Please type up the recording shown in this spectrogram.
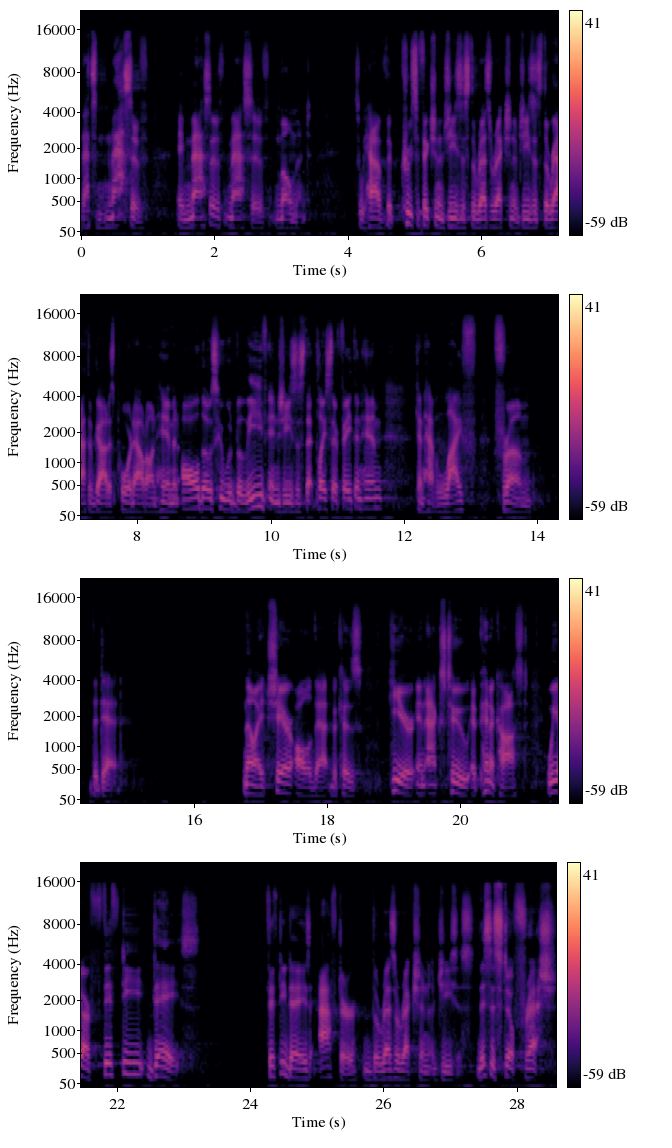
That's massive, a massive, massive moment. So we have the crucifixion of Jesus, the resurrection of Jesus, the wrath of God is poured out on him, and all those who would believe in Jesus, that place their faith in him, can have life from the dead. Now, I share all of that because here in Acts 2 at Pentecost, we are 50 days, 50 days after the resurrection of Jesus. This is still fresh.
